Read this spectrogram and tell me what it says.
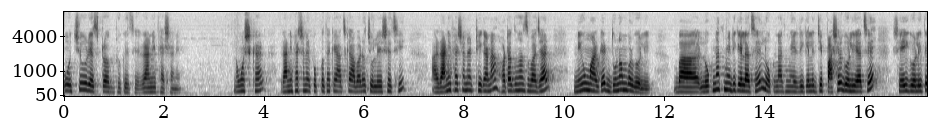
প্রচুর স্টক ঢুকেছে রানী ফ্যাশনে নমস্কার, রানী ফ্যাশনের পক্ষ থেকে আজকে আবারও চলে এসেছি। আর রানী ফ্যাশনের ঠিকানা হঠাৎগঞ্জ বাজার, নিউ মার্কেট দু নম্বর গলি। বা লোকনাথ মেডিকেল আছে, লোকনাথ মেডিকেলের যে পাশের গলি আছে, সেই গলিতে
